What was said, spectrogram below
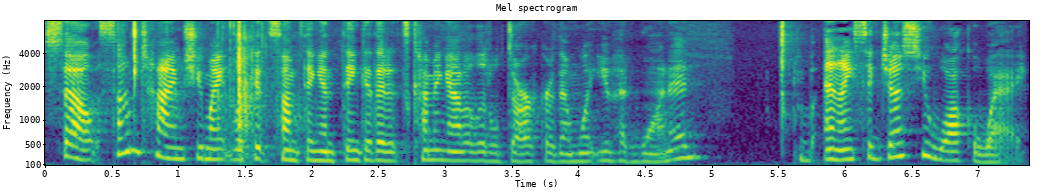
So sometimes you might look at something and think that it's coming out a little darker than what you had wanted. And I suggest you walk away.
